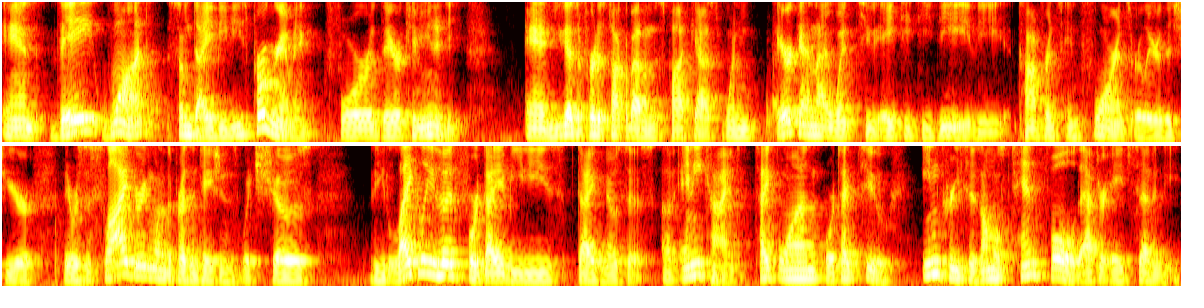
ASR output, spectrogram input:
And they want some diabetes programming for their community. And you guys have heard us talk about on this podcast when Erica and I went to ATTD, the conference in Florence earlier this year, there was a slide during one of the presentations which shows the likelihood for diabetes diagnosis of any kind, type 1 or type 2, increases almost tenfold after age 70.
